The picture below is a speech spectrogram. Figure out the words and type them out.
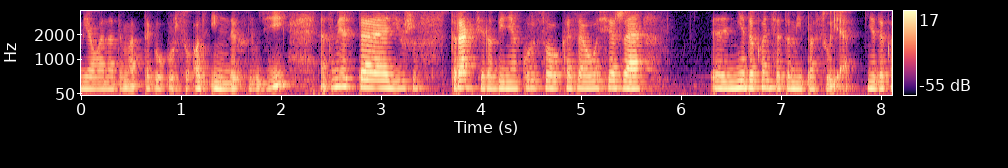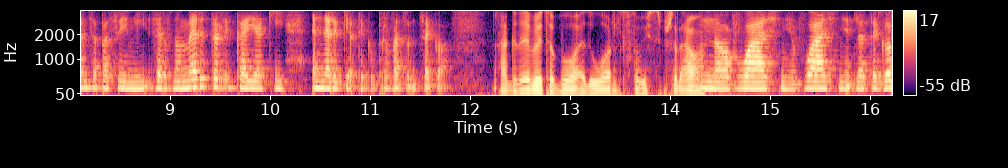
miała na temat tego kursu od innych ludzi. Natomiast e, już w trakcie robienia kursu okazało się, że nie do końca to mi pasuje. Nie do końca pasuje mi zarówno merytoryka, jak i energia tego prowadzącego. A gdyby to było Edwards, to byś sprzedała? No właśnie, właśnie. Dlatego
